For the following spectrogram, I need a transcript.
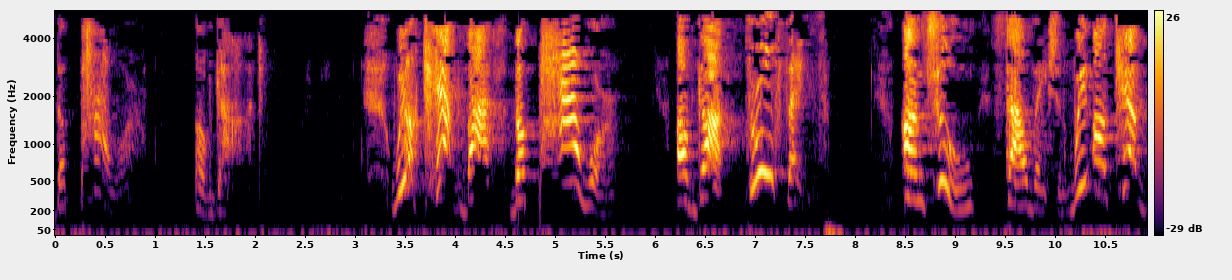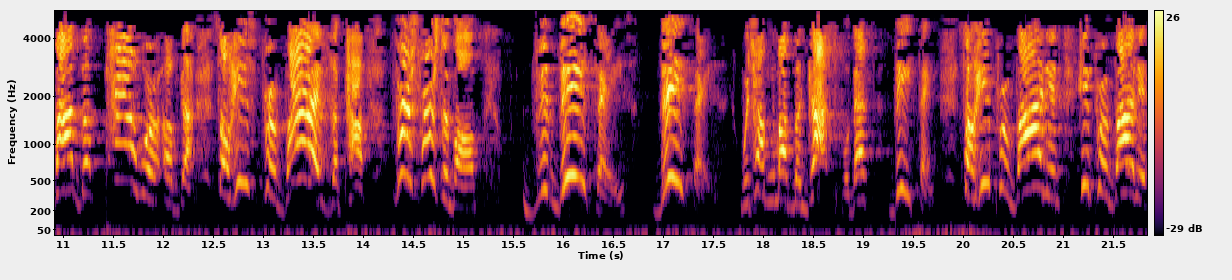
The power of God. We are kept by the power of God through faith unto salvation. We are kept by the power of God. So He provides the power. First, first of all, the, the faith, the faith. We're talking about the gospel. That's the faith. So He provided, He provided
